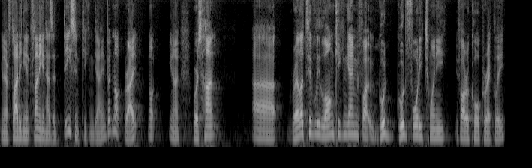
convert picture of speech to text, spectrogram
You know, Flanagan Flanagan has a decent kicking game, but not great. Not you know, whereas Hunt, uh, relatively long kicking game. If I good good 40-20, if I recall correctly,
